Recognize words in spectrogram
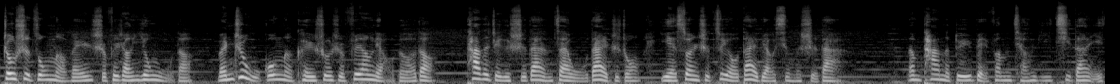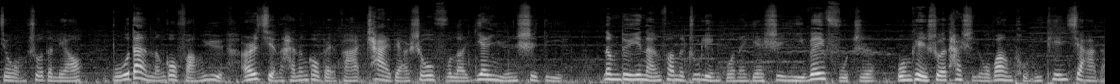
周世宗呢，为人是非常英武的，文治武功呢可以说是非常了得的。他的这个时代在五代之中也算是最有代表性的时代。那么他呢，对于北方的强敌契丹，也就我们说的辽，不但能够防御，而且呢还能够北伐，差一点收复了燕云失地。那么对于南方的朱林国呢，也是以威服之。我们可以说他是有望统一天下的。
